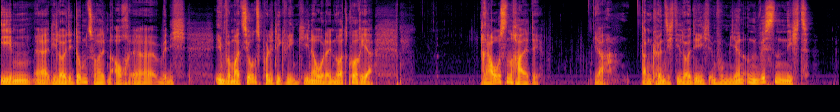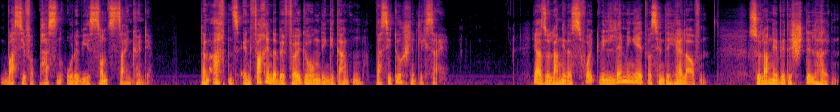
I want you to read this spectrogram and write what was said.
eben äh, die Leute dumm zu halten. Auch äh, wenn ich Informationspolitik wie in China oder in Nordkorea draußen halte, ja, dann können sich die Leute nicht informieren und wissen nicht, was sie verpassen oder wie es sonst sein könnte. Dann achtens, entfache in der Bevölkerung den Gedanken, dass sie durchschnittlich sei. Ja, solange das Volk wie Lemminge etwas hinterherlaufen, solange wird es stillhalten.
